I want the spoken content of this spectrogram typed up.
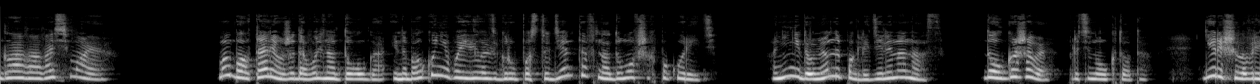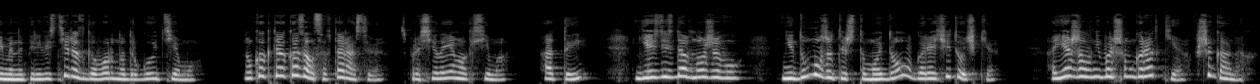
Глава восьмая. Мы болтали уже довольно долго, и на балконе появилась группа студентов, надумавших покурить. Они недоуменно поглядели на нас. «Долго же вы?» – протянул кто-то. Я решила временно перевести разговор на другую тему. «Ну как ты оказался в Тарасове?» – спросила я Максима. «А ты?» «Я здесь давно живу. Не думал же ты, что мой дом в горячей точке? А я жил в небольшом городке, в Шиганах.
